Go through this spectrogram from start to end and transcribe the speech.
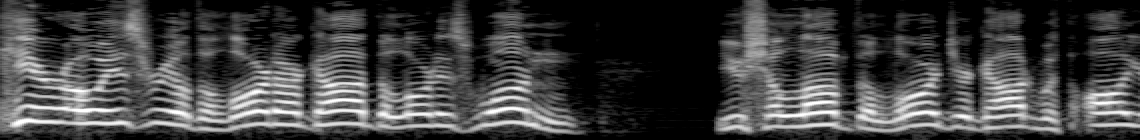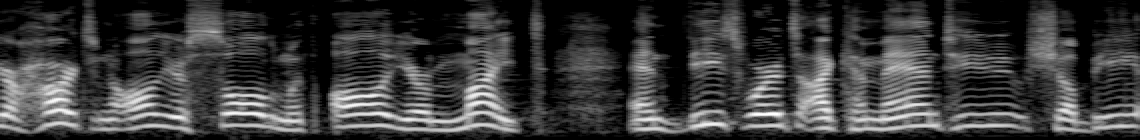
Hear, O Israel, the Lord our God, the Lord is one. You shall love the Lord your God with all your heart and all your soul and with all your might. And these words I command to you shall be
